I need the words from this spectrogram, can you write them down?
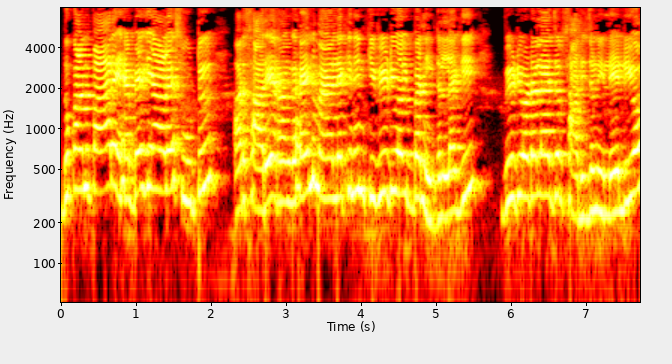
दुकान आ रहे हैं, बेगे सूट, और सारे रंग है इनमें लेकिन इनकी वीडियो बनी डलेगी वीडियो डला जब सारी जनी ले लियो।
